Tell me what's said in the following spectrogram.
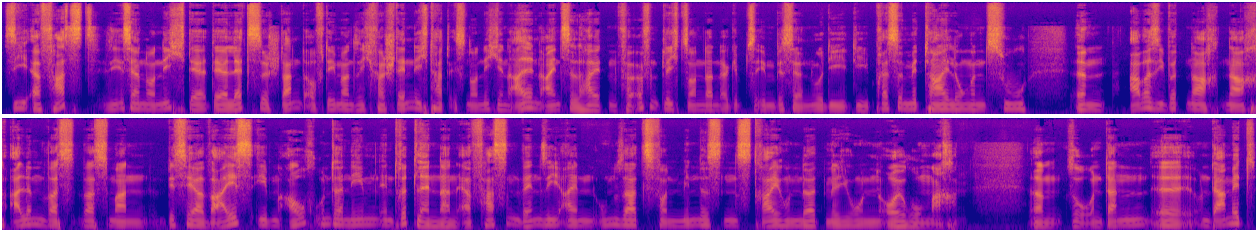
sie erfasst, sie ist ja noch nicht, der, der letzte Stand, auf den man sich verständigt hat, ist noch nicht in allen Einzelheiten veröffentlicht, sondern da gibt es eben bisher nur die, die Pressemitteilungen zu. Ähm, aber sie wird nach, nach allem, was, was man bisher weiß, eben auch Unternehmen in Drittländern erfassen, wenn sie einen Umsatz von mindestens 300 Millionen Euro machen. Ähm, so, und dann, äh, und damit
